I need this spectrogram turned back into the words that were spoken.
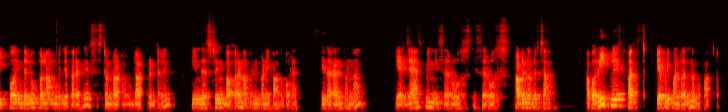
இப்போ இந்த லூப் எல்லாம் முடிஞ்ச பிறகு system dot out dot println இந்த ஸ்ட்ரிங் பஃபரை நான் பிரிண்ட் பண்ணி பார்க்க போகிறேன் இதை ரன் பண்ணால் a jasmine is a rose is a rose அப்படின்னு வந்துருச்சா? அப்போ ரீப்ளேஸ் ஃபர்ஸ்ட் எப்படி பண்ணுறதுன்னு நம்ம பார்த்துட்டோம்.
